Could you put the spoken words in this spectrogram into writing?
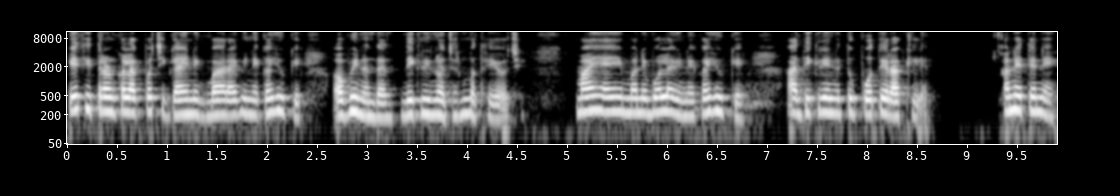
બેથી ત્રણ કલાક પછી ગાયનેક બહાર આવીને કહ્યું કે, અભિનંદન, દીકરીનો જન્મ થયો છે. માયાએ મને બોલાવીને કહ્યું કે, આ દીકરીને તું પોતે રાખી લે. અને તેને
